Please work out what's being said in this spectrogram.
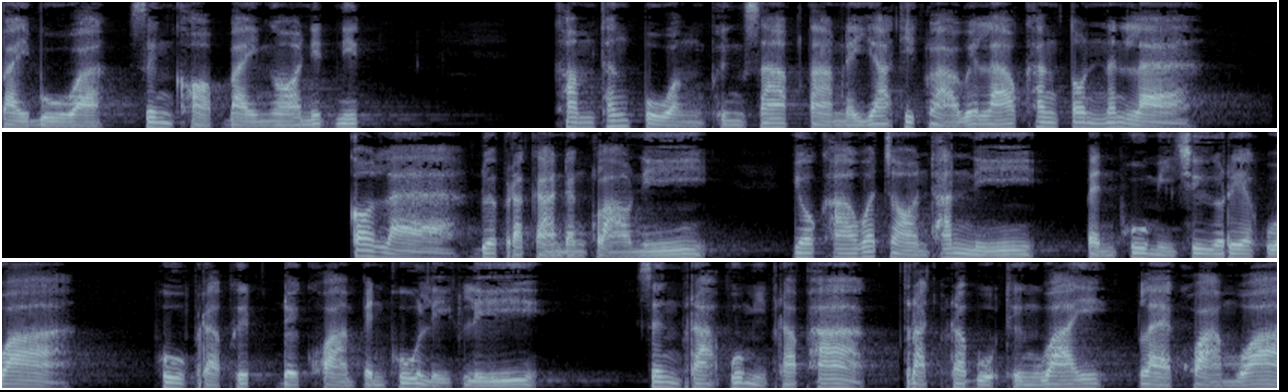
ใบบัว ซึ่งขอบใบงอนิดนิดคำทั้งปวงพึงทราบตามในยะที่กล่าวไว้แล้วข้างต้นนั่นแหละก็แลด้วยประการดังกล่าวนี้ โยคาวจรท่านนี้เป็นผู้มีชื่อเรียกว่า ผู้ประพฤติโดยความเป็นผู้หลีกลีซึ่งพระผู้มีพระภาคตรัสระบุถึงไว้ แปลความว่า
